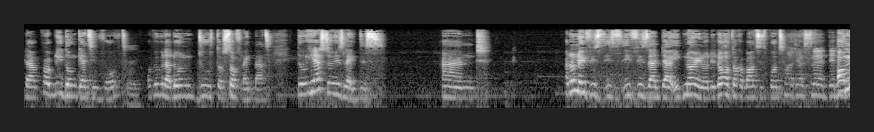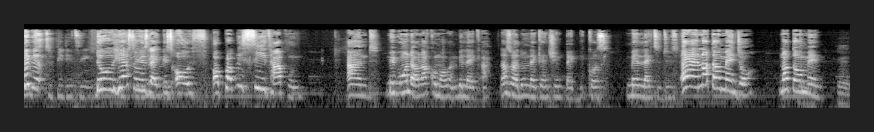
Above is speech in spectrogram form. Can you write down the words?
that probably don't get involved, Mm. or people that don't do the stuff like that, they'll hear stories like this, and I don't know if it's, it's if it's that they're ignoring or they don't want to talk about it, but Like I said, Or maybe- stupidity. they will hear stories like this or if, or probably see it happen and maybe one that will not come up and be like ah that's why i don't like entering back because men like to do this. eh not all men joe not all men Mm.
